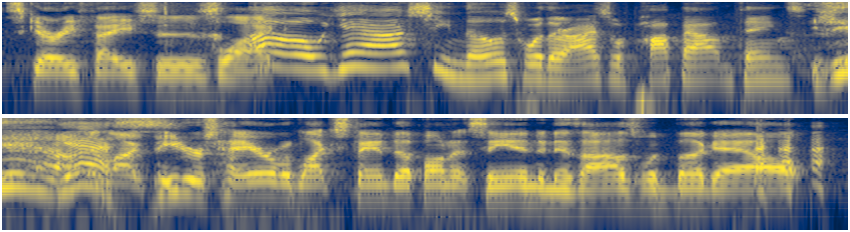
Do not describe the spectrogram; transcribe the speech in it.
scary faces, like Oh yeah, I've seen those where their eyes would pop out and things. yeah, Yes. and like Peter's hair would like stand up on its end and his eyes would bug out.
